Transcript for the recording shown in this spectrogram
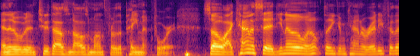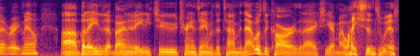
and then it would have been two thousand dollars a month for the payment for it. So I kind of said, you know, I don't think I'm kind of ready for that right now. Uh, but I ended up buying an '82 Trans Am at the time, and that was the car that I actually got my license with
